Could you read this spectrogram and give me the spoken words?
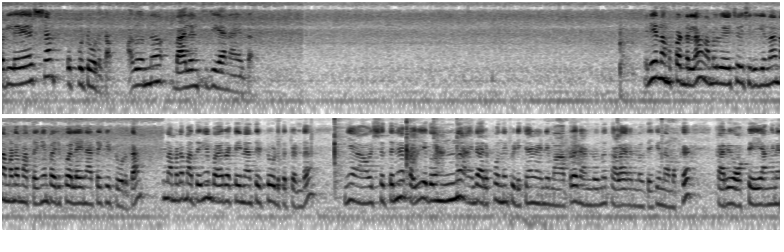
ഒരു ലേശം ഉപ്പിട്ട് കൊടുക്കാം. അതൊന്ന് ബാലൻസ് ചെയ്യാനായിട്ട്. ഇനി നമുക്കുണ്ടല്ലോ നമ്മൾ വേവിച്ച് വെച്ചിരിക്കുന്ന നമ്മുടെ മത്തങ്ങയും പരിപ്പും എല്ലാം ഇതിനകത്തേക്ക് ഇട്ട് കൊടുക്കാം. നമ്മുടെ മത്തങ്ങയും പയറൊക്കെ ഇതിനകത്ത് ഇട്ട് കൊടുത്തിട്ടുണ്ട്. ഇനി ആവശ്യത്തിന് പയ്യെ ഇതൊന്ന് അതിന്റെ അരപ്പൊന്ന് പിടിക്കാൻ വേണ്ടി മാത്രം രണ്ടൊന്ന് കളയുമ്പോഴത്തേക്ക് നമുക്ക് കറി ഓഫ് ചെയ്യാം. അങ്ങനെ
